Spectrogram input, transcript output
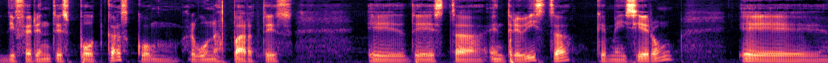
diferentes podcasts con algunas partes de esta entrevista que me hicieron eh,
